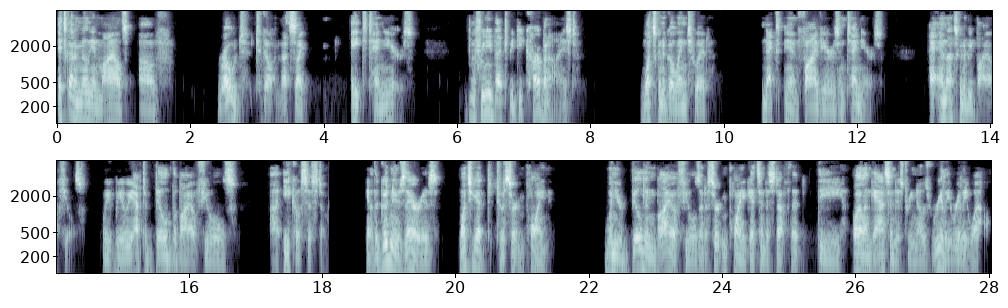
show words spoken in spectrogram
it's got a million miles of road to go in. That's like eight to 10 years. If we need that to be decarbonized, what's going to go into it next in five years and 10 years? And that's going to be biofuels. We, we, we have to build the biofuels uh, ecosystem. You know, the good news there is once you get to a certain point, when you're building biofuels, at a certain point, it gets into stuff that the oil and gas industry knows really, really well.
